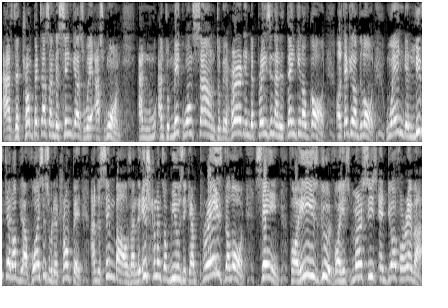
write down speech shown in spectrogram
as the trumpeters and the singers were as one, and, and to make one sound to be heard in the praising and the thanking of God, or thanking of the Lord, when they lifted up their voices with the trumpet and the cymbals and the instruments of music and praised the Lord, saying, For he is good, for his mercies endure forever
